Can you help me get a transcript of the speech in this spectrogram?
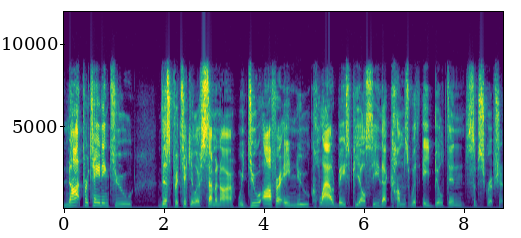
Not pertaining to this particular seminar, we do offer a new cloud based PLC that comes with a built in subscription.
